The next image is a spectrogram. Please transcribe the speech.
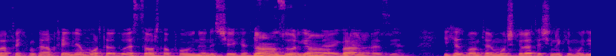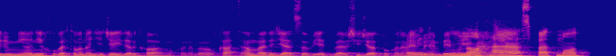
و فکر می‌کنم خیلی مرتبط با استارتاپ ها اینا نیست. شرکت بزرگ هم در بله. قضیه یکی از مهمترین مشکلاتش اینه که مدیر میانی خوب احتمالاً یه جایی داره کار می‌کنه و قطعا بعد جذابیتی براش ایجاد بکنه اونا هست. بعد ما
